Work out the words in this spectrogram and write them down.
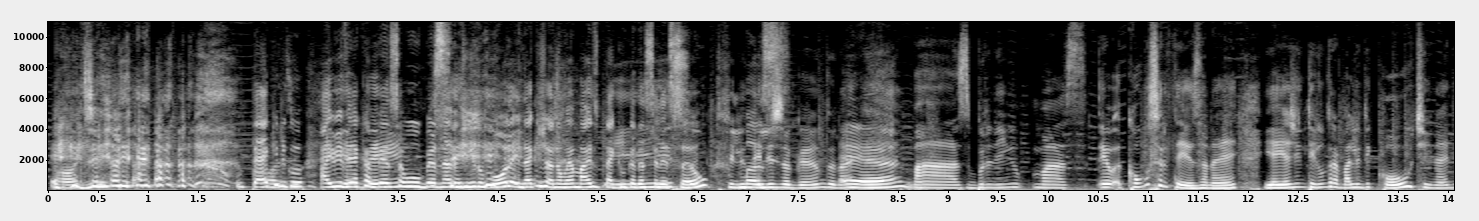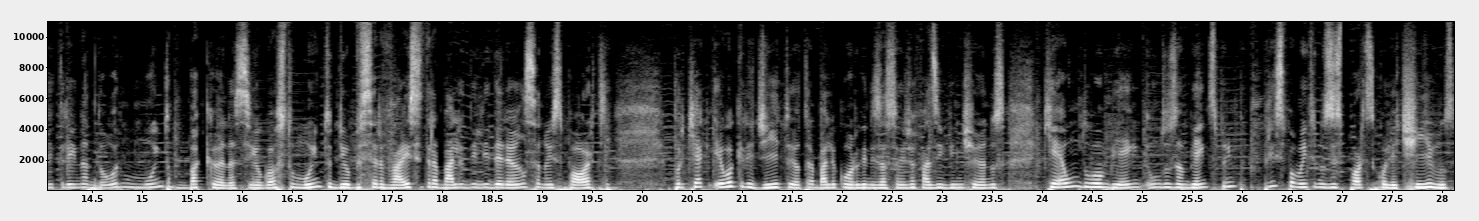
Pode. o técnico. Pode. Aí me vem à cabeça bem... o Bernardinho do vôlei, né? Que já não é mais o técnico Isso, da seleção. Filho mas... dele jogando, né? É. Mas, Bruninho, mas eu, com certeza, né? E aí a gente tem um trabalho de coaching, né? De treinador muito bacana, assim. Eu gosto muito de observar esse trabalho de liderança no esporte porque eu acredito, eu trabalho com organizações já fazem 20 anos, que é um, do ambiente, um dos ambientes, principalmente nos esportes coletivos,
